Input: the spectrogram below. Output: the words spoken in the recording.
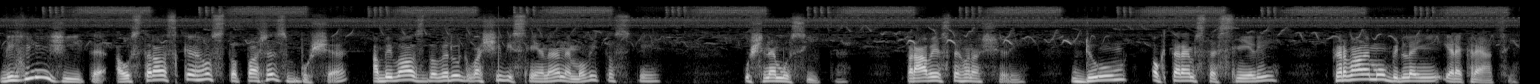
Vyhlížíte australského stopaře z buše, aby vás dovedl k vaší vysněné nemovitosti? Už nemusíte. Právě jste ho našli. Dům, o kterém jste snili, trvalému bydlení i rekreaci.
